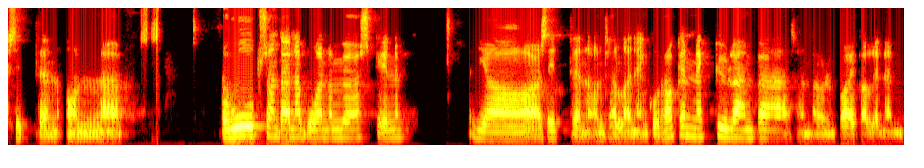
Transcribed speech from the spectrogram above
Sitten on Whoops on tänä vuonna myöskin. Ja sitten on sellainen kuin Rakennekylänpää, se on tällainen paikallinen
